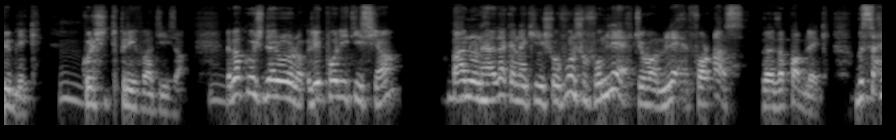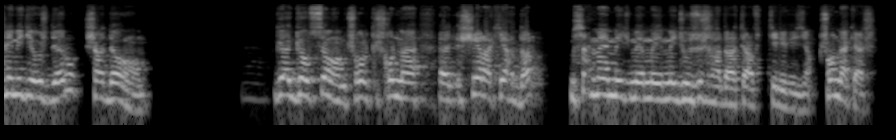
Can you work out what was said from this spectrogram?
بوبليك Mm. كلشي تبريفاتيزا Mm. دابا واش داروا له لي بوليتيسيان القانون هذاك أنا كي نشوفو نشوفو مليح تشوفو مليح فور اس ذا بابليك بصح لي ميديا واش داروا شادوهم قوسوهم شغل شغل ما الشراك يهضر بصح ما ما يجوزوش الهضره تاعو في التلفزيون شغل ما كاش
